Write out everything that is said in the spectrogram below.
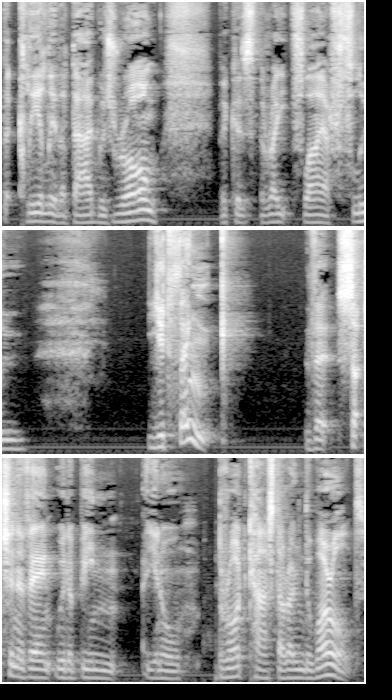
But clearly their dad was wrong because the Wright Flyer flew. You'd think that such an event would have been, you know, broadcast around the world,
